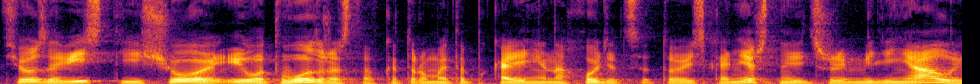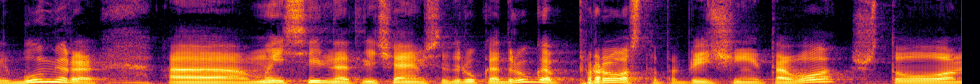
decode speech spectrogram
все зависит еще и от возраста, в котором это поколение находится. То есть, конечно, эти же миллениалы и бумеры, а, мы сильно отличаемся друг от друга просто по причине того, что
